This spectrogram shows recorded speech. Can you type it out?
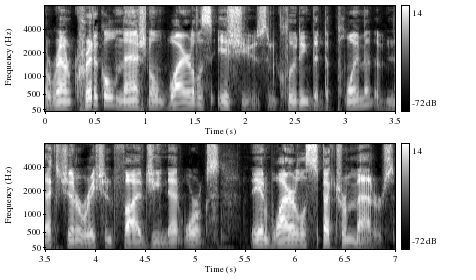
around critical national wireless issues, including the deployment of next generation 5G networks and wireless spectrum matters.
